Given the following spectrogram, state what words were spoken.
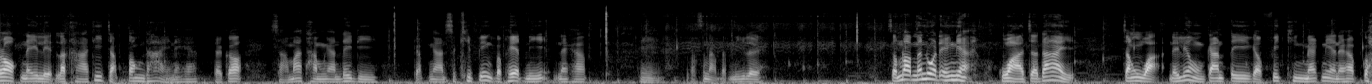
รอกในเลทราคาที่จับต้องได้นะครับ แต่ก็สามารถทำงานได้ดีกับงานสคริปปิ้งประเภทนี้นะครับนี่ลักษณะแบบนี้เลยสำหรับนันวดเองเนี่ยกว่าจะได้จังหวะในเรื่องของการตีกับ Fit King Max เนี่ยนะครับก็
